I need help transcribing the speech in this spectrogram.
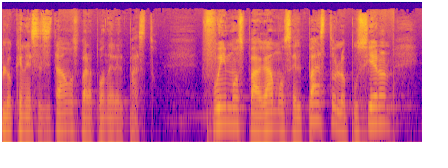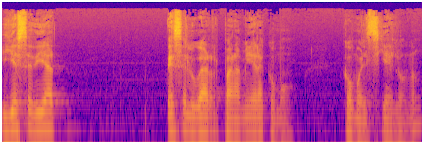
lo que necesitábamos para poner el pasto. Fuimos, pagamos el pasto, lo pusieron y ese día, ese lugar para mí era como, como el cielo, ¿no?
